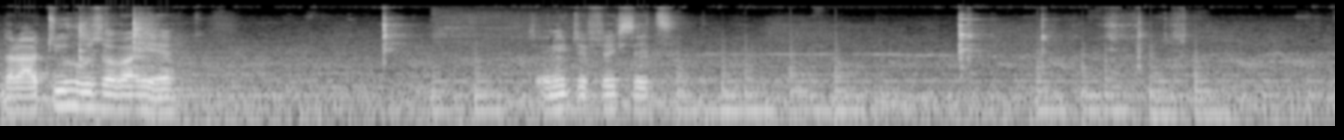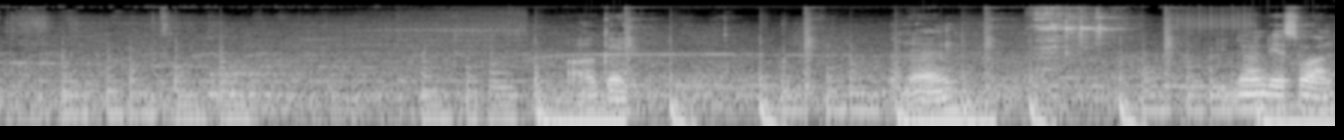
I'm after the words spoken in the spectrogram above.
there are two holes over here. So you need to fix it. Okay. And then you doing this one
